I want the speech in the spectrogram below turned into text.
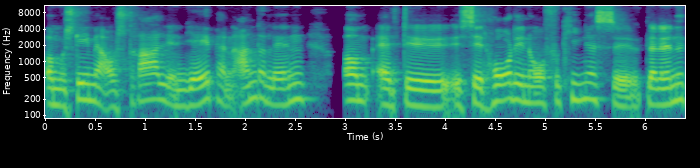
og måske med Australien, Japan og andre lande, om at øh, sætte hårdt ind over for Kinas øh, blandt andet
